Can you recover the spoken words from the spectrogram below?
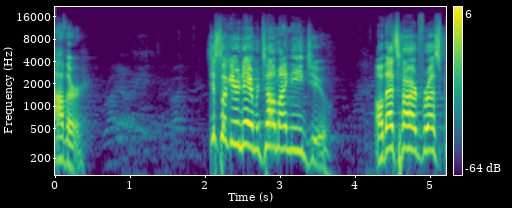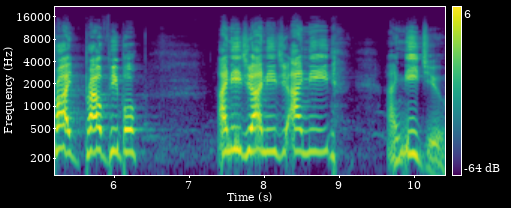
other. Just look at your neighbor and tell them, I need you. Oh, that's hard for us pride, proud people. I need you, I need you, I need, I need you.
